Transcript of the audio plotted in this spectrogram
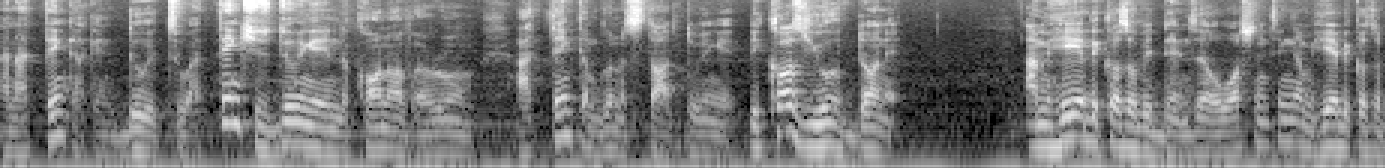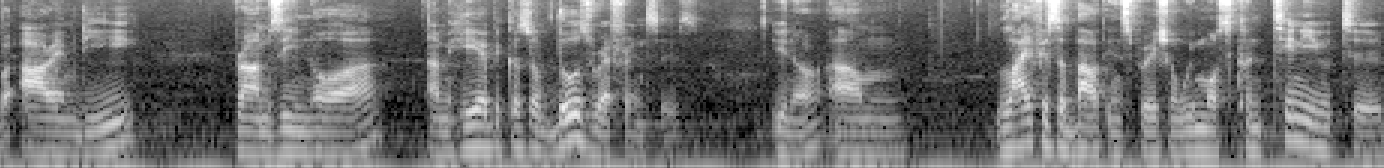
And I think I can do it too. I think she's doing it in the corner of her room. I think I'm gonna start doing it because you have done it. I'm here because of a Denzel Washington. I'm here because of a RMD, Ramsey Nouah. I'm here because of those references. You know, um, life is about inspiration. We must continue to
